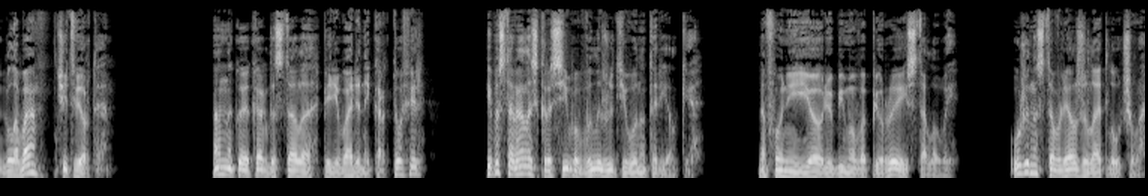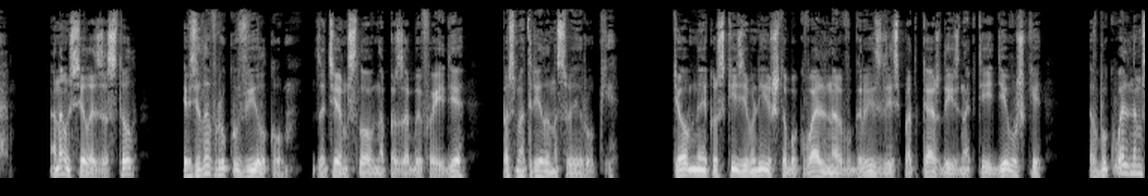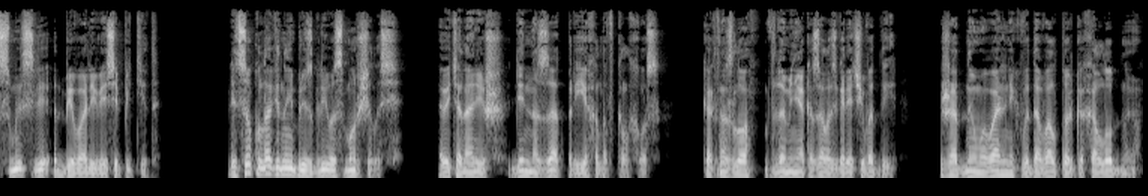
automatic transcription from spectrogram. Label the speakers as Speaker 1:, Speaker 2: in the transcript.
Speaker 1: Глава четвертая. Анна кое-как достала переваренный картофель и постаралась красиво выложить его на тарелке. На фоне ее любимого пюре из столовой ужин оставлял желать лучшего. Она уселась за стол и взяла в руку вилку, затем, словно позабыв о еде, посмотрела на свои руки. Темные куски земли, что буквально вгрызлись под каждый из ногтей девушки — в буквальном смысле отбивали весь аппетит. Лицо Кулагиной брезгливо сморщилось, а ведь она лишь день назад приехала в колхоз. Как назло, в доме не оказалось горячей воды. Жадный умывальник выдавал только холодную.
